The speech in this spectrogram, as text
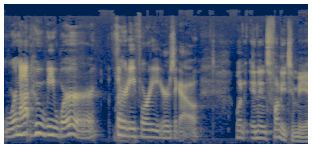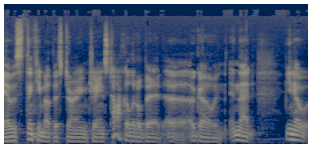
we're not who we were 30, 40 years ago. Well, and it's funny to me. I was thinking about this during Jane's talk a little bit uh, ago, and, and that, you know,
